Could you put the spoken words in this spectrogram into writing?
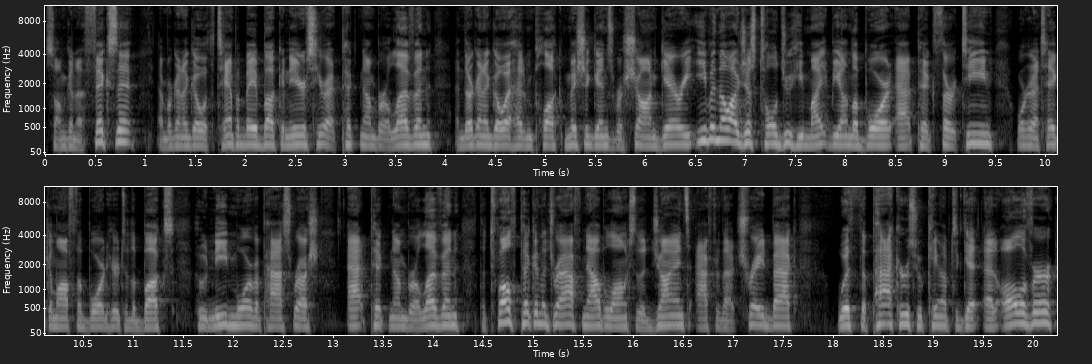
So I'm going to fix it. And we're going to go with the Tampa Bay Buccaneers here at pick number 11. And they're going to go ahead and pluck Michigan's Rashan Gary. Even though I just told you he might be on the board at pick 13, we're going to take him off the board here to the Bucks, who need more of a pass rush at pick number 11. The 12th pick in the draft now belongs to the Giants after that trade back with the Packers, who came up to get Ed Oliver,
